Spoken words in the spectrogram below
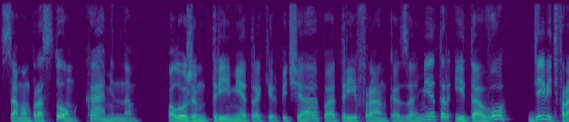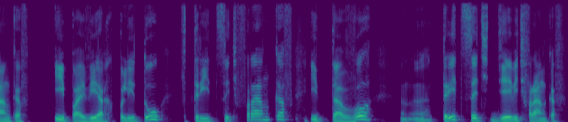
самом простом, каменном. Положим 3 метра кирпича по 3 франка за метр, и того 9 франков. И поверх плиту в 30 франков, и того 39 франков.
